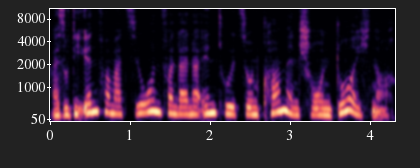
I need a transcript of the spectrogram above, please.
Also die Informationen von deiner Intuition kommen schon durch noch.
